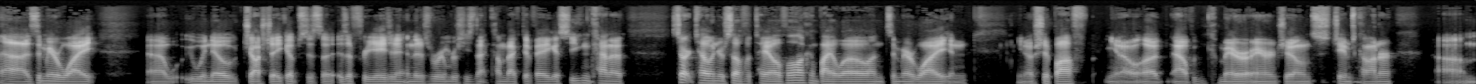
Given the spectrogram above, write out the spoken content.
uh Zamir White uh, we know Josh Jacobs is a is a free agent, and there's rumors he's not come back to Vegas. So you can kind of start telling yourself a tale of, oh, I can buy low on Zamir White and, you know, ship off, you know, uh, Alvin Kamara, Aaron Jones, James Conner. Um,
